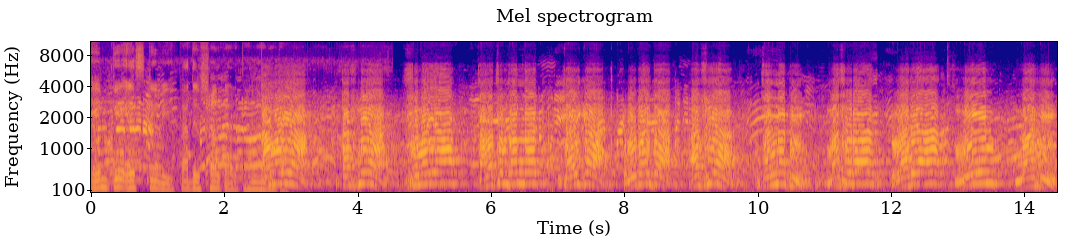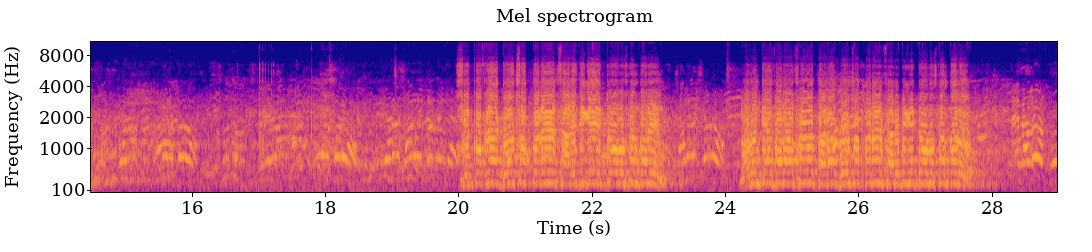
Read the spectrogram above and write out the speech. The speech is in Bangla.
এম টিভি কাদের সরকার? তাসনিয়া, সুমাইয়া তামাচুম জান্নাত জায়গা রুবাইদা, আসিয়া, জান্নাতি, মাসুরা, রাবেয়া, মিম, মাহি। শিক্ষকরা গোল চক্করের চারিদিকে একটু অবস্থান করেন। ভলেন্টিয়ার যারা আছে, তারা গোল চক্করের চারিদিকে একটু অবস্থান করো।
